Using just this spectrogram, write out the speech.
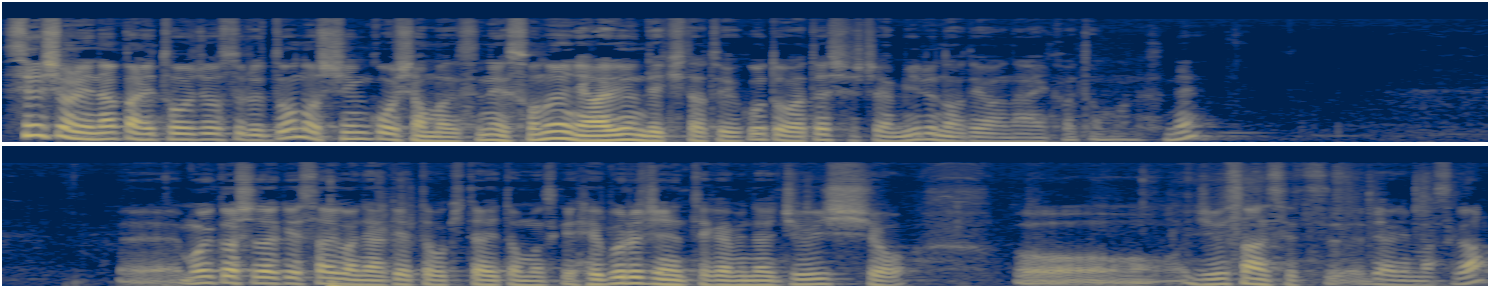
聖書の中に登場するどの信仰者もですねそのように歩んできたということを私たちは見るのではないかと思うんですね。もう一箇所だけ最後に開けておきたいと思うんですけどヘブル人の手紙の11章。13節でありますが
